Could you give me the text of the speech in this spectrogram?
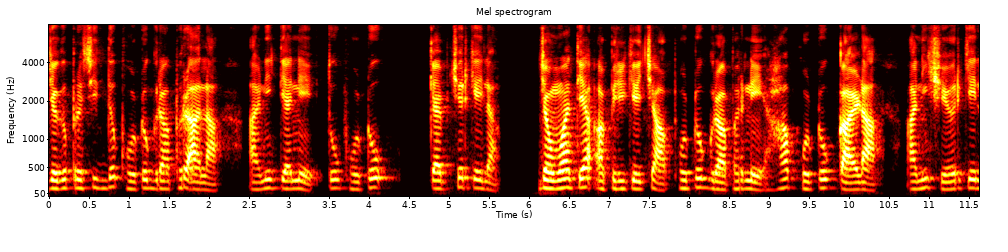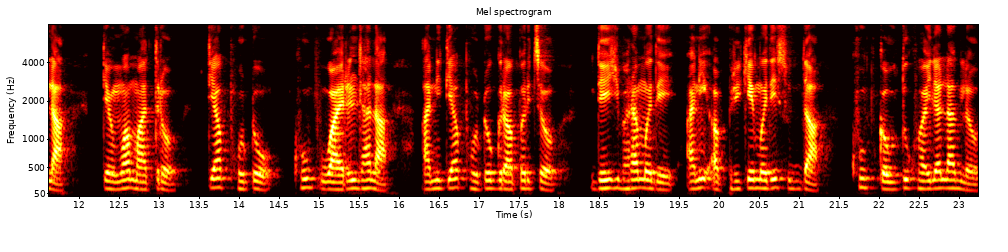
जगप्रसिद्ध फोटोग्राफर आला आणि त्याने तो फोटो कॅप्चर केला. जेव्हा त्या आफ्रिकेच्या फोटोग्राफरने हा फोटो काढला आणि शेअर केला तेव्हा मात्र त्या फोटो खूप व्हायरल झाला आणि त्या फोटोग्राफरचं देशभरामध्ये आणि आफ्रिकेमध्ये सुद्धा खूप कौतुक व्हायला लागलं.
